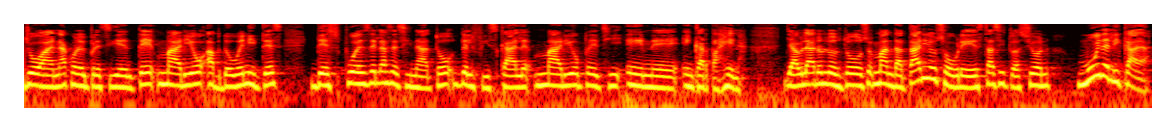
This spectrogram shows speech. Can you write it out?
Joana, con el presidente Mario Abdo Benítez, después del asesinato del fiscal Mario Pecci en, eh, en Cartagena. Ya hablaron los dos mandatarios sobre esta situación muy delicada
